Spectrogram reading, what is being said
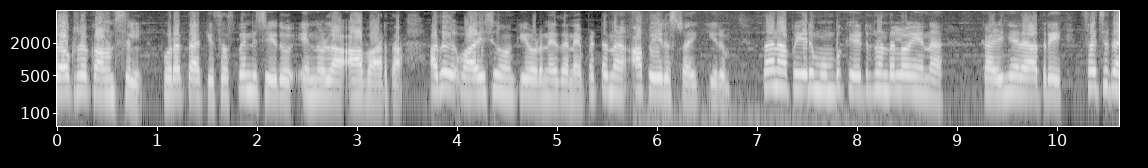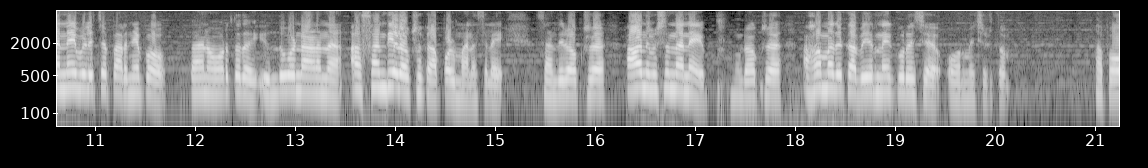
ഡോക്ടർ കൗൺസിൽ പുറത്താക്കി സസ്പെൻഡ് ചെയ്തു എന്നുള്ള ആ വാർത്ത. അത് വായിച്ചു നോക്കിയ ഉടനെ തന്നെ പെട്ടെന്ന് ആ പേര് സ്ട്രൈക്ക് ചെയ്തു. താൻ ആ പേര് മുമ്പ് കേട്ടിട്ടുണ്ടല്ലോ എന്ന് കഴിഞ്ഞ രാത്രി സച്ചി തന്നെ വിളിച്ച് പറഞ്ഞപ്പോ താൻ ഓർത്തത് എന്തുകൊണ്ടാണെന്ന് ആ സന്ധ്യ ഡോക്ടർക്ക് അപ്പോൾ മനസ്സിലായി. സന്ധ്യ ഡോക്ടർ ആ നിമിഷം തന്നെ ഡോക്ടർ അഹമ്മദ് കബീറിനെ കുറിച്ച് ഓർമ്മിച്ചെടുത്തു. അപ്പോൾ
